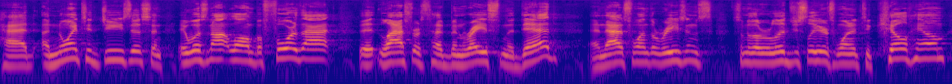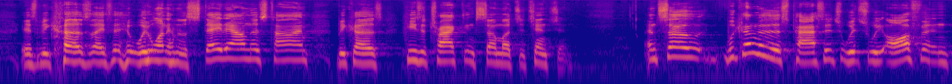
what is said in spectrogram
had anointed Jesus. And it was not long before that that Lazarus had been raised from the dead. And that's one of the reasons some of the religious leaders wanted to kill him, is because they think we want him to stay down this time because he's attracting so much attention. And so we come to this passage, which we often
